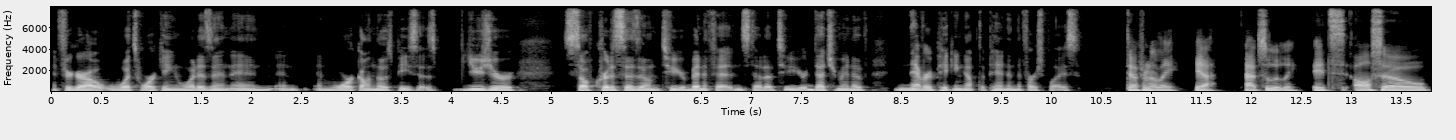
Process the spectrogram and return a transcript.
and figure out what's working, what isn't, and and and work on those pieces. Use your self criticism to your benefit instead of to your detriment of never picking up the pen in the first place. Definitely, yeah, absolutely. It's also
